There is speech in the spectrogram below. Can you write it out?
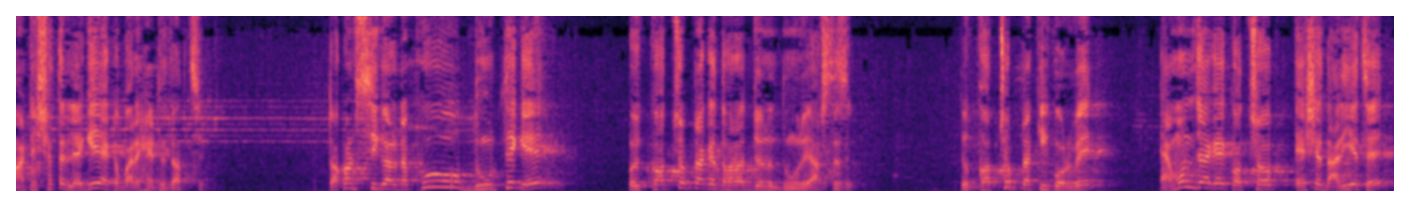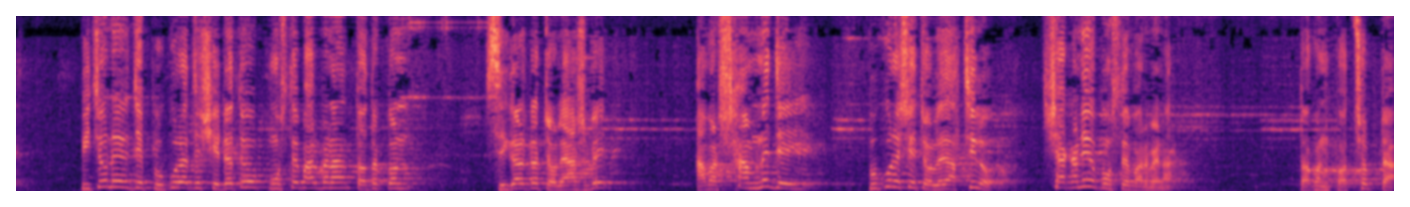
মাটির সাথে লেগে একেবারে হেঁটে যাচ্ছে। তখন সিগালটা খুব দূর থেকে ওই কচ্ছপটাকে ধরার জন্য দূরে আসতেছে। তো কচ্ছপটা কি করবে? এমন জায়গায় কচ্ছপ এসে দাঁড়িয়েছে, পিছনের যে পুকুর আছে সেটাতেও পৌঁছতে পারবে না। ততক্ষণ সিগালটা চলে আসবে। আবার সামনে যেই পুকুরে সে চলে যাচ্ছিল, সেখানেও পৌঁছতে পারবে না। তখন কচ্ছপটা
